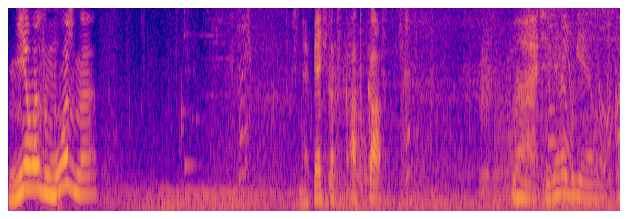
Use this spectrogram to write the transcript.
Невозможно! Опять этот откат. А, теряю время просто.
